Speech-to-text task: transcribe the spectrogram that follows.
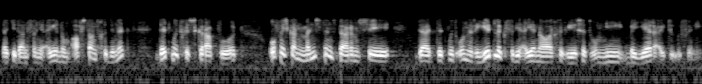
dat jy dan van die eiendom afstand gedoen het dit moet geskraap word. Of mens kan minstens daarom sê dat dit moet onredelik vir die eienaar gewees het om nie beheer uit te oefen nie.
